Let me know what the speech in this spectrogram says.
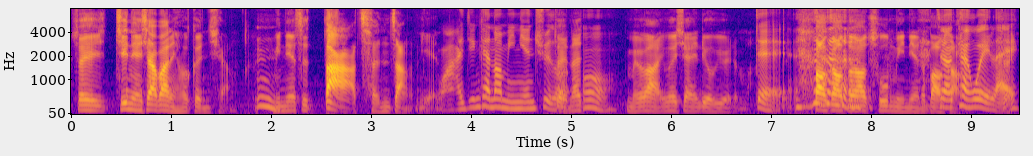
所以今年下半年会更强，嗯，明年是大成长年，哇，已经看到明年去了，对，那没办法，因为现在六月了嘛，对，报告都要出明年的报告，要看未来，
